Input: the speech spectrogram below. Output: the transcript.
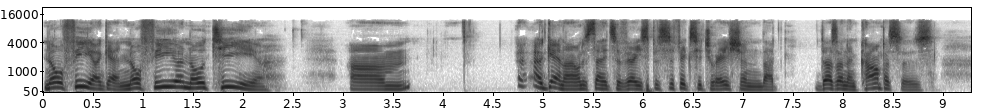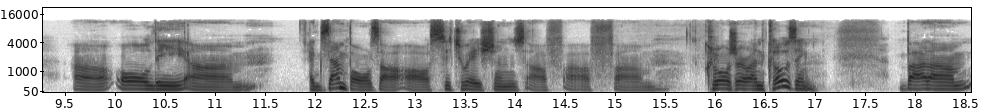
no fear again, no fear, no tear. Um, again, I understand it's a very specific situation that doesn't encompasses uh, all the um, examples or, or, situations of, of um, closure and closing. But um,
